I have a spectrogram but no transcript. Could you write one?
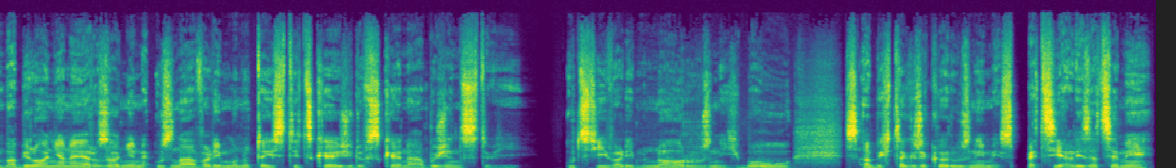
Babyloniané rozhodně neuznávali monoteistické židovské náboženství. Uctívali mnoho různých bohů s, abych tak řekl, různými specializacemi,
